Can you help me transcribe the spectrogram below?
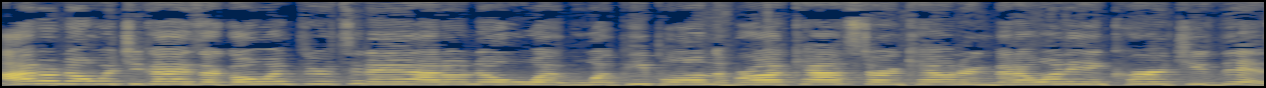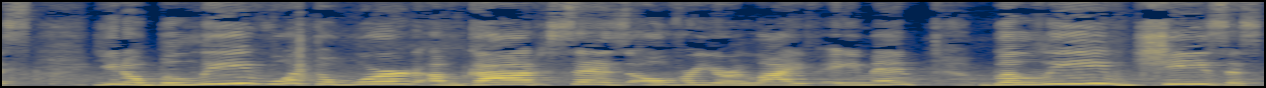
I don't know what you guys are going through today. I don't know what what people on the broadcast are encountering, but I want to encourage you this. You know, believe what the word of God says over your life. Amen. Believe Jesus.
